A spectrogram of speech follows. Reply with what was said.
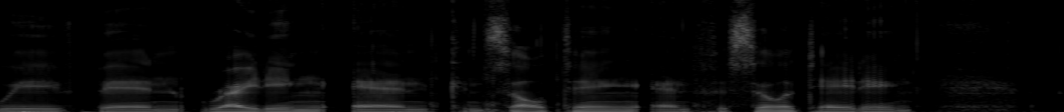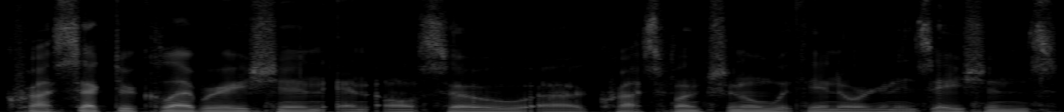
we've been writing and consulting and facilitating cross sector collaboration and also uh, cross functional within organizations.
